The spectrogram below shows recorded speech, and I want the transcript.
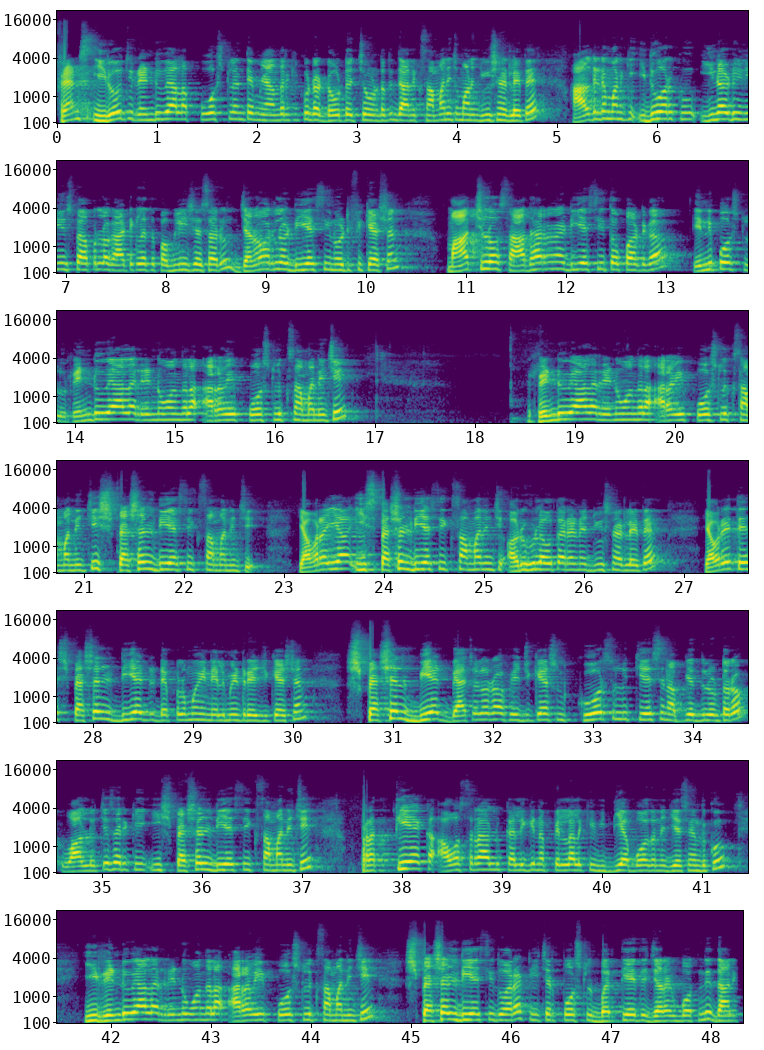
Friends ఈరోజు రెండు వేల పోస్టులు అంటే మీ అందరికీ కూడా డౌట్ వచ్చే ఉంటుంది. దానికి సంబంధించి మనం చూసినట్లయితే ఆల్రెడీ మనకి ఇదివరకు ఈనాడు న్యూస్ పేపర్లో ఒక ఆర్టికల్ అయితే పబ్లిష్ చేశారు. జనవరిలో డిఎస్సి నోటిఫికేషన్ మార్చిలో సాధారణ డిఎస్సితో పాటుగా ఎన్ని పోస్టులు? రెండు వేల రెండు వందల అరవై పోస్టులకు సంబంధించి రెండు వేల రెండు వందల అరవై పోస్టులకు సంబంధించి స్పెషల్ డిఎస్సికి సంబంధించి. ఎవరయ్యా ఈ స్పెషల్ డిఎస్సికి సంబంధించి అర్హులవుతారనే చూసినట్లయితే ఎవరైతే special D Ed diploma in elementary education special B Ed bachelor of education కోర్సులు చేసిన అభ్యర్థులు ఉంటారో వాళ్ళు వచ్చేసరికి ఈ స్పెషల్ డిఎస్సికి సంబంధించి ప్రత్యేక అవసరాలు కలిగిన పిల్లలకి విద్యా బోధన చేసేందుకు ఈ రెండు వేల రెండు వందల అరవై పోస్టులకు సంబంధించి స్పెషల్ డిఎస్సి ద్వారా టీచర్ పోస్టులు భర్తీ అయితే జరగబోతుంది. దానికి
